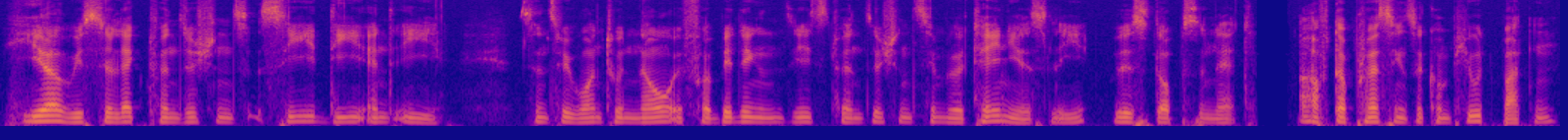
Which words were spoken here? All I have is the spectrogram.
Here we select transitions C, D and E, since we want to know if forbidding these transitions simultaneously will stop the net. After pressing the compute button,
